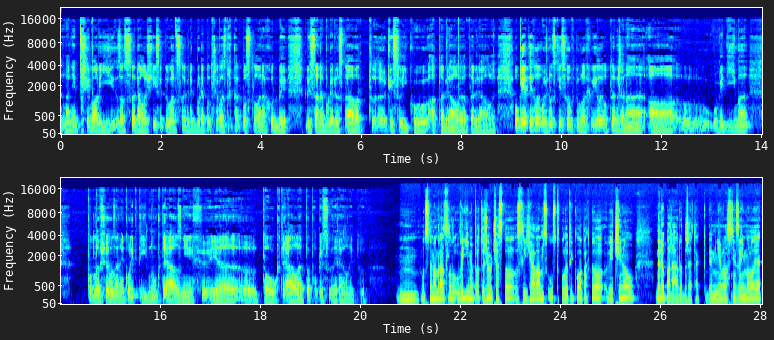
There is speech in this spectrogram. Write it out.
na ně přivalí zase další situace, kdy bude potřeba strkat postele na chodby, kdy se nebude dostávat eh, kyslíku a tak dále a tak dále. Obě tyhle možnosti jsou v tuhle chvíli otevřené a eh, uvidíme, podle všeho za několik týdnů, která z nich je eh, tou, která lépe popisuje realitu. Hmm, moc nemám rád slovo uvidíme, protože ho často slýchávám z úst politiku a pak to většinou nedopadá dobře. Tak by mě vlastně zajímalo, jak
